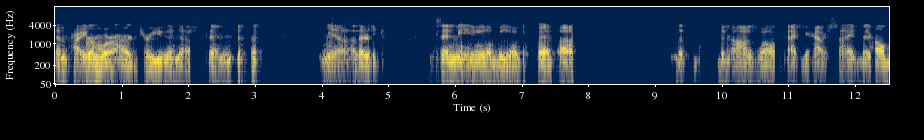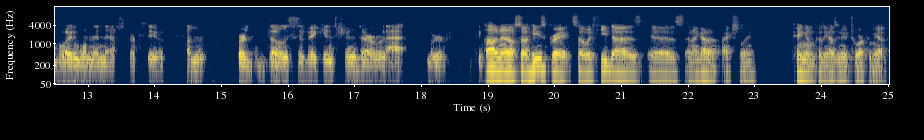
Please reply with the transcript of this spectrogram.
I'm probably more art driven than you know others. Send me it'll be okay. But uh, the the Oswalt that you have signed, the Hellboy one and Nestor too. Um, were those civic instruments or were that were Oh no, so he's great. So what he does is, and I gotta actually ping him because he has a new tour coming up.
